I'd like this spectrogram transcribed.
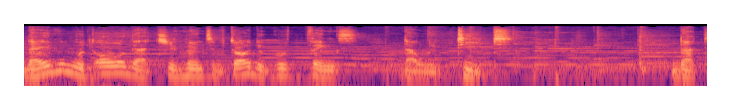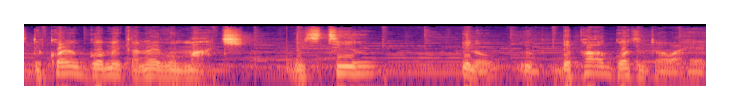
that even with all the achievements, with all the good things that we did, that the current government cannot even match, we still you know, the power got into our head.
